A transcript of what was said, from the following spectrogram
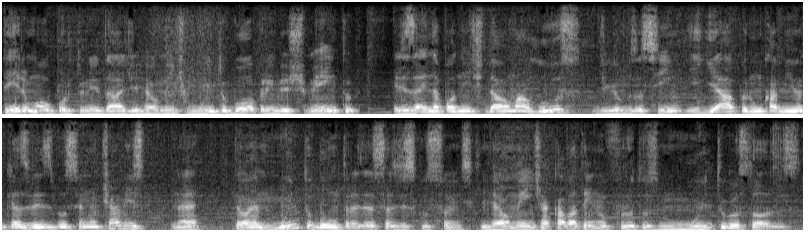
ter uma oportunidade realmente muito boa para investimento, eles ainda podem te dar uma luz, digamos assim, e guiar por um caminho que às vezes você não tinha visto, né? Então é muito bom trazer essas discussões, que realmente acaba tendo frutos muito gostosos.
